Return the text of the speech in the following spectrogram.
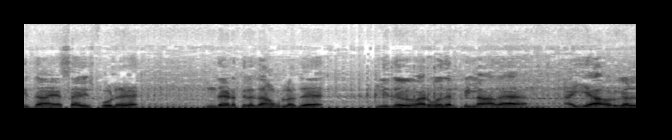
இதுதான் எஸ்ஆர்வி ஸ்கூலு. இந்த இடத்துல தான் உள்ளது. இது வருவதற்கு இல்லாத ஐயா அவர்கள்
